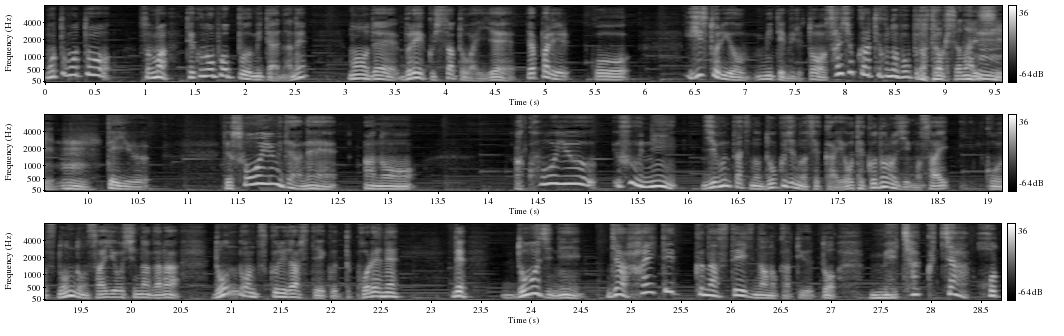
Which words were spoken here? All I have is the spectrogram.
もともとそのまあテクノポップみたいなねものでブレイクしたとはいえやっぱりこうヒストリーを見てみると最初からテクノポップだったわけじゃないし、うん。うん。っていうでそういう意味ではねあのあこういうふうに自分たちの独自の世界をテクノロジーもさいこうどんどん採用しながらどんどん作り出していくってこれね。で同時にじゃあハイテクなステージなのかというとめちゃくちゃホッ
